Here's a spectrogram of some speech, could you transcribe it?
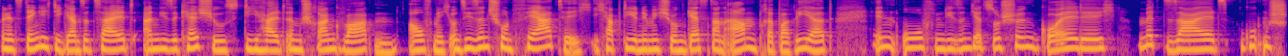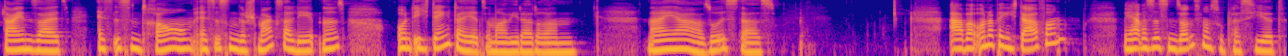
und jetzt denke ich die ganze Zeit an diese Cashews, die halt im Schrank warten auf mich. Und sie sind schon fertig. Ich habe die nämlich schon gestern Abend präpariert in den Ofen. Die sind jetzt so schön goldig mit Salz, gutem Steinsalz. Es ist ein Traum, es ist ein Geschmackserlebnis. Und ich denke da jetzt immer wieder dran. Naja, so ist das. Aber unabhängig davon, ja, was ist denn sonst noch so passiert?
